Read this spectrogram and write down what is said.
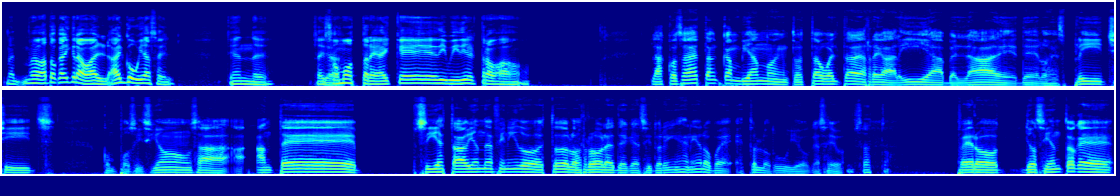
me, me va a tocar grabar, algo voy a hacer, ¿entiendes? O sea, y Ya. somos tres, hay que dividir el trabajo. Las cosas están cambiando en toda esta vuelta de regalías, ¿verdad? De, de los split sheets, composición. O sea, a- antes sí estaba bien definido esto de los roles, de que si tú eres ingeniero, pues esto es lo tuyo, qué sé yo. Exacto. Pero yo siento que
